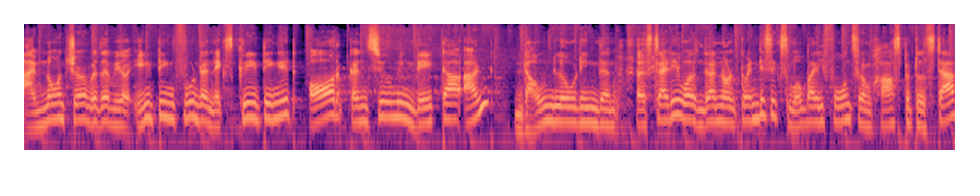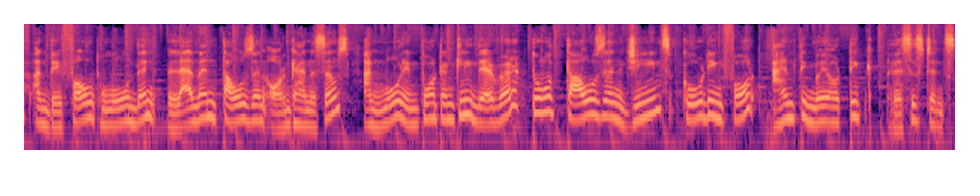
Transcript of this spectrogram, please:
I'm not sure whether we are eating food and excreting it or consuming data and downloading them. A study was done on 26 mobile phones from hospital staff and they found more than 11,000 organisms and more importantly there were 2,000 genes coding for antibiotic resistance.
